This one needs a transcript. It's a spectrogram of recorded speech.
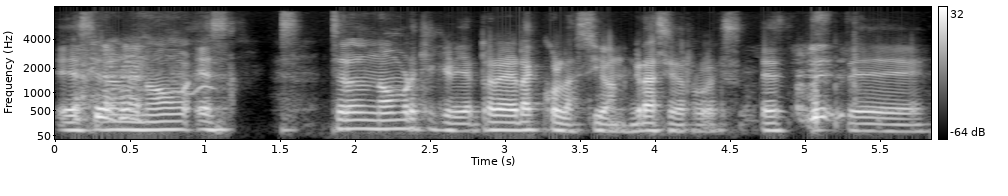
Ese era, no, ese era el nombre que quería traer a colación. Gracias, Ruex. Este...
